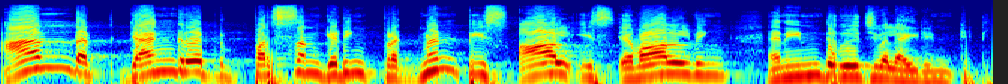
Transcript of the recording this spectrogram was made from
and that gang raped person getting pregnant is all is evolving an individual identity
